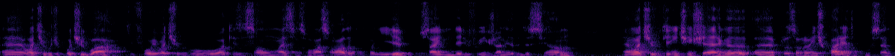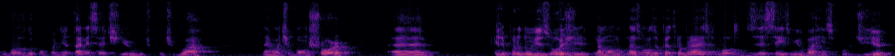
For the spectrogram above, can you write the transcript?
é o ativo de Potiguar, que foi o ativo, a aquisição mais transformacional da companhia. O signing dele foi em janeiro desse ano. É um ativo que a gente enxerga é, aproximadamente 40% do valor da companhia está nesse ativo de Potiguar, né, um ativo onshore. É, ele produz hoje na mão, nas mãos da Petrobras por volta de 16 mil barris por dia.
